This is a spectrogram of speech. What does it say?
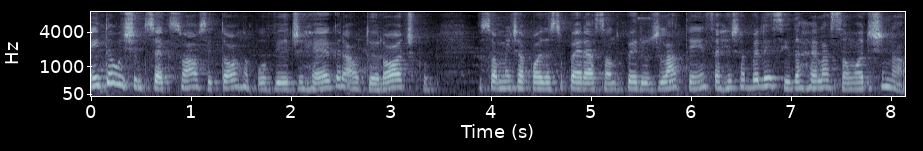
Então, o instinto sexual se torna, por via de regra, autoerótico e somente após a superação do período de latência é restabelecida a relação original.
